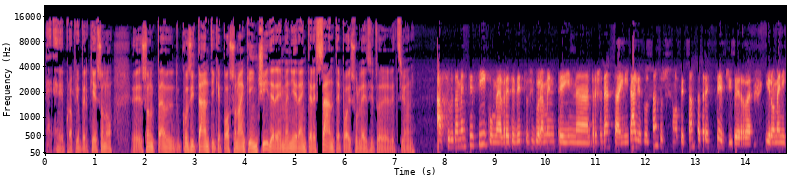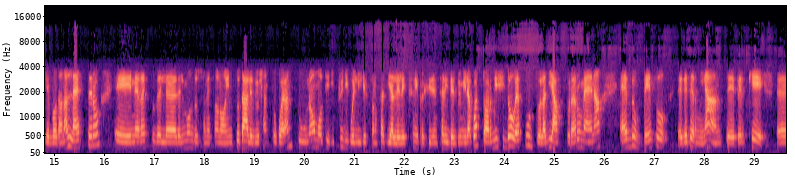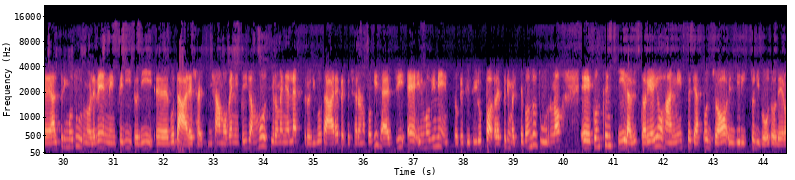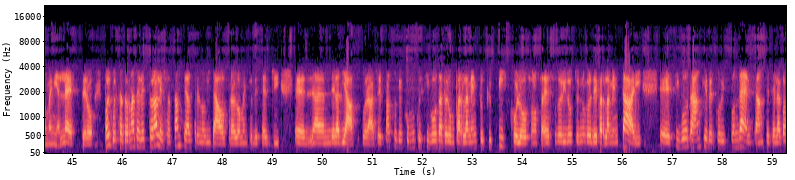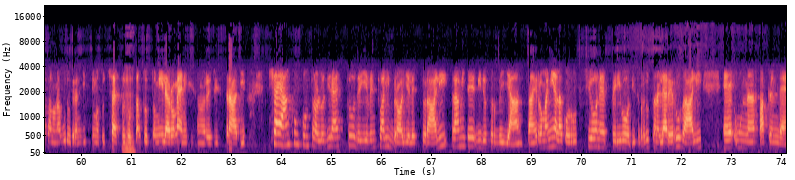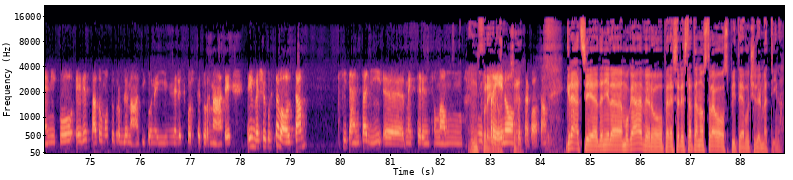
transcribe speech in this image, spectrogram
Eh, proprio perché sono, eh, sono t- così tanti che possono anche incidere in maniera interessante poi sull'esito delle elezioni. Assolutamente sì, come avrete detto sicuramente in eh, precedenza in Italia soltanto ci sono 73 seggi per i romeni che votano all'estero e nel resto del, del, mondo ce ne sono in totale 241, molti di più di quelli che sono stati alle elezioni presidenziali del 2014 dove appunto la diaspora romena ebbe un peso determinante perché eh, al primo turno le venne impedito di eh, votare, cioè diciamo venne impedito a molti romeni all'estero di votare perché c'erano pochi seggi e il movimento che si sviluppò tra il primo e il secondo turno eh, consentì la vittoria a Iohannis che appoggiò il diritto di voto dei romeni all'estero. Poi questa tornata elettorale c'è tante altre novità oltre all'aumento dei seggi eh, della diaspora, cioè il fatto che comunque si vota per un Parlamento più piccolo, sono, è stato ridotto il numero dei parlamentari, eh, si vota vota anche per corrispondenza, anche se la cosa non ha avuto grandissimo successo, mm. soltanto 8.000 romeni si sono registrati. C'è anche un controllo diretto degli eventuali brogli elettorali tramite videosorveglianza. In Romania la corruzione per i voti, soprattutto nelle aree rurali, è un fatto endemico ed è stato molto problematico nei, nelle scorse tornate. E invece questa volta si tenta di eh, mettere insomma, un, un, un, freno, freno sì. a questa cosa. Grazie a Daniela Mogavero per essere stata nostra ospite a Voci del Mattino.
